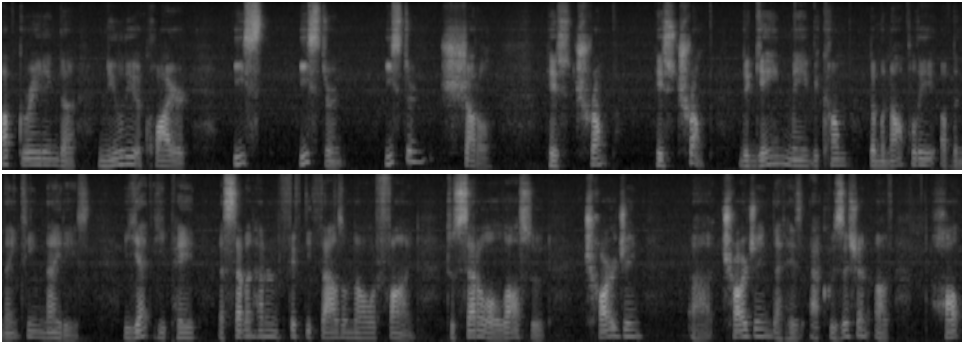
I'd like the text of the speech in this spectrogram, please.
upgrading the newly acquired East Eastern Eastern shuttle. His Trump his Trump the game may become the monopoly of the 1990s yet he paid a $750,000 fine to settle a lawsuit charging uh, charging that his acquisition of Hol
